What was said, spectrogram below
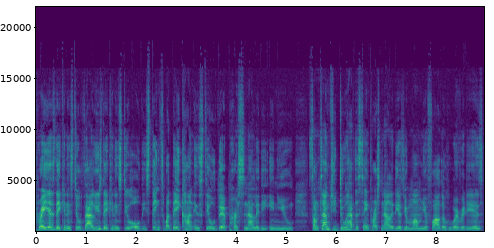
prayers, they can instill values, they can instill all these things, but they can't instill their personality in you. Sometimes you do have the same personality as your mom, your father, whoever it is,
